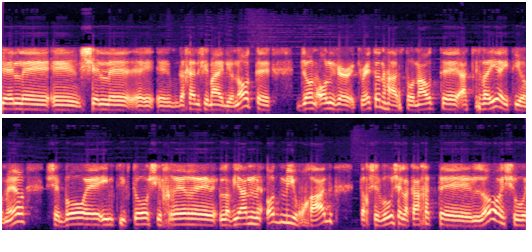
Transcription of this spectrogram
אה, אה, של דרכי הנשימה העליונות, ג'ון אוליבר קרייטון, האסטרונאוט הצבאי הייתי אומר, שבו עם צוותו שחרר לוויין מאוד מיוחד. תחשבו שלקחת לא איזשהו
